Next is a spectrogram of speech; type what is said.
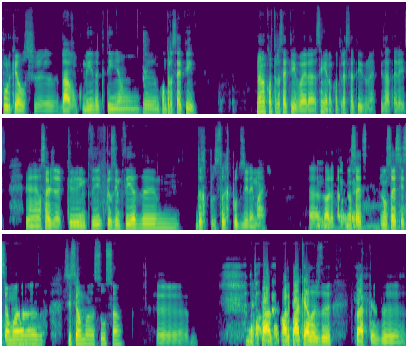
porque eles eh, davam comida que tinham eh, um contraceptivo. Não era um contraceptivo, era, sim, era um contraceptivo, não é? Exato, era isso. Eh, ou seja, que, impedi, que os impedia de, de se reproduzirem mais. Ah, agora, também não, sei, se- não sei se isso é uma, se isso é uma solução. Eh, neste caso, claro que há aquelas de práticas de,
